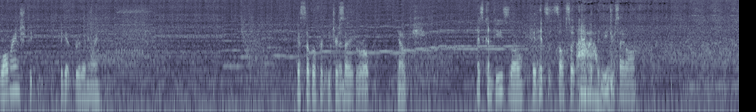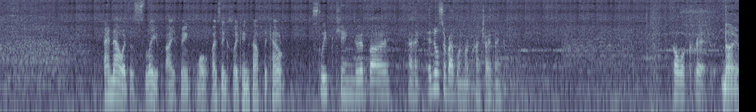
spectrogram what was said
Wall range should be get through it anyway. Guess I'll go for Future Defense Sight. Drop. Ouch. It's confused though. It hits itself, so it can't get the Ow. Future Sight off. And now it's asleep. I think. Well, I think Slowking's half the count. Sleep King, goodbye. Uh, it'll survive one more crunch, I think. Oh, a crit. No,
